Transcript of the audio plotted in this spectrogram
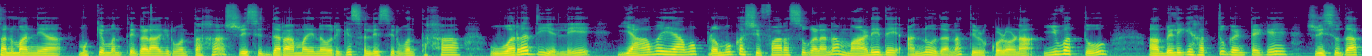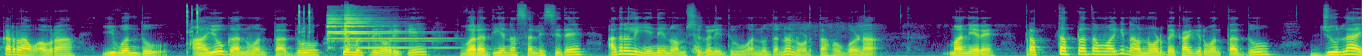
ಸನ್ಮಾನ್ಯ ಮುಖ್ಯಮಂತ್ರಿಗಳಾಗಿರುವಂತಹ ಶ್ರೀ ಸಿದ್ದರಾಮಯ್ಯನವರಿಗೆ ಸಲ್ಲಿಸಿರುವಂತಹ ವರದಿಯಲ್ಲಿ ಯಾವ ಯಾವ ಪ್ರಮುಖ ಶಿಫಾರಸುಗಳನ್ನು ಮಾಡಿದೆ ಅನ್ನುವುದನ್ನು ತಿಳ್ಕೊಳ್ಳೋಣ. ಇವತ್ತು ಬೆಳಿಗ್ಗೆ ಹತ್ತು ಗಂಟೆಗೆ ಶ್ರೀ ಸುಧಾಕರ್ ರಾವ್ ಅವರ ಈ ಒಂದು ಆಯೋಗ ಅನ್ನುವಂಥದ್ದು ಮುಖ್ಯಮಂತ್ರಿ ಅವರಿಗೆ ವರದಿಯನ್ನು ಸಲ್ಲಿಸಿದೆ. ಅದರಲ್ಲಿ ಏನೇನು ಅಂಶಗಳಿದ್ವು ಅನ್ನೋದನ್ನು ನೋಡ್ತಾ ಹೋಗೋಣ. ಮಾನ್ಯರೇ ಪ್ರಪ್ರಥಮವಾಗಿ ನಾವು ನೋಡಬೇಕಾಗಿರುವಂಥದ್ದು ಜುಲೈ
